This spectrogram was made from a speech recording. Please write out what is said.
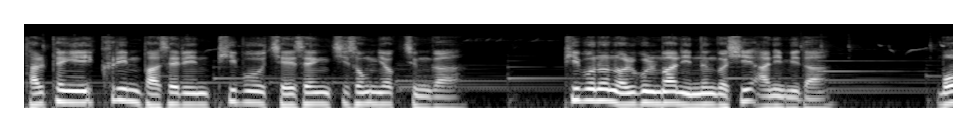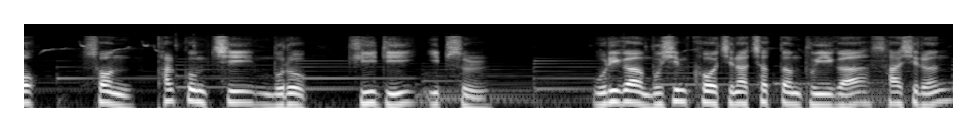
달팽이 크림 바세린 피부 재생 지속력 증가. 피부는 얼굴만 있는 것이 아닙니다. 목, 손, 팔꿈치, 무릎, 귀 뒤, 입술. 우리가 무심코 지나쳤던 부위가 사실은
